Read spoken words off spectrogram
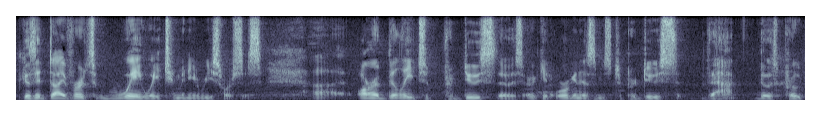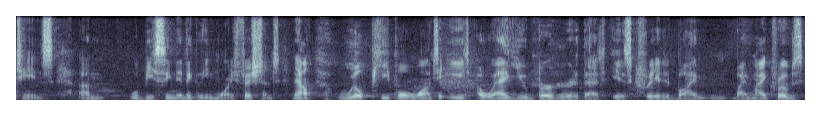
because it diverts way, way too many resources. Uh, our ability to produce those or get organisms to produce that, those proteins, um, will be significantly more efficient. Now, will people want to eat a wagyu burger that is created by by microbes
